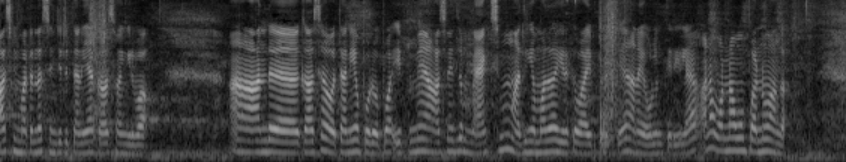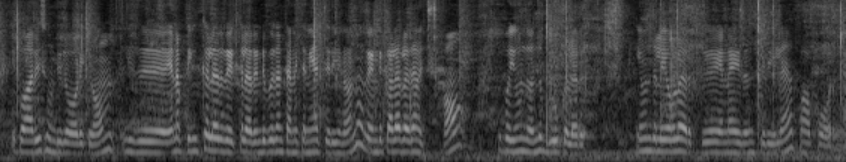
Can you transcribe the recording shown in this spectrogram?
ஆஸ்மி மட்டும்தான் செஞ்சுட்டு தனியாக காசு வாங்கிடுவா. அந்த காசை அவள் தனியாக போடுவப்பா எப்பவுமே ஆசனத்தில் மேக்ஸிமம் அதிகமாக தான் இருக்க வாய்ப்பு இருக்குது ஆனால் எவ்வளோன்னு தெரியல. ஆனால் ஒன்றாவும் பண்ணுவாங்க. இப்போ அரிசி உண்டியில் உடைக்கிறோம். இது ஏன்னா பிங்க் கலர் ரெட் கலர் ரெண்டு பேரும் தனித்தனியாக தெரியணும்னு ரெண்டு கலரில் தான் வச்சுருக்கோம். இப்போ இவங்க வந்து ப்ளூ கலரு இவந்தில் எவ்வளோ இருக்குது என்ன இதுன்னு தெரியல. பார்ப்போம் வருங்க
